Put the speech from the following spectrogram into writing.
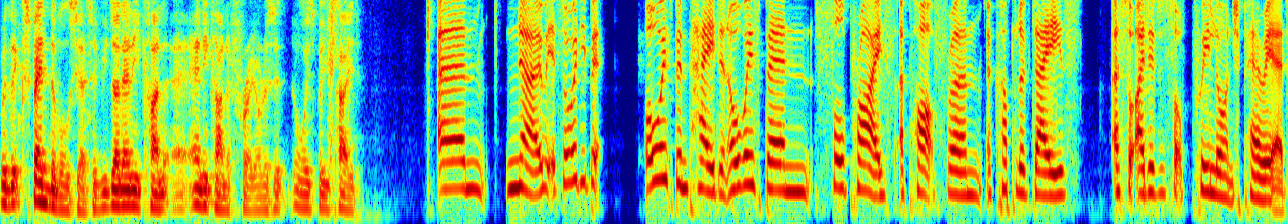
with Expendables yet? Have you done any kind of any kind of free, or has it always been paid? Um, no, it's already been always been paid and always been full price, apart from a couple of days. So I did a sort of pre-launch period,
